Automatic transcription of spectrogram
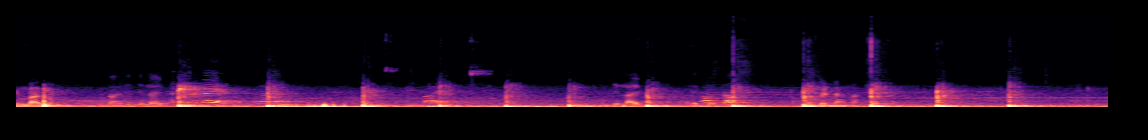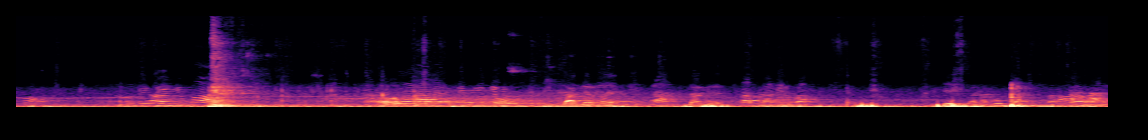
Yung bago. Bakit hindi live? Hindi live? Record tayo. Good lang ta. Oo. Vlogger na eh. Vlogger. Ah, vlogger ba? Yes, anak punta. Miami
